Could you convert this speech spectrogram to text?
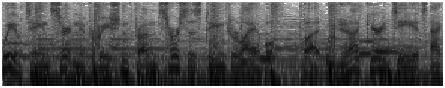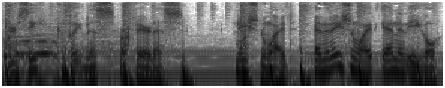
We obtain certain information from sources deemed reliable, but we do not guarantee its accuracy, completeness, or fairness. Nationwide, and the Nationwide N and Eagle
